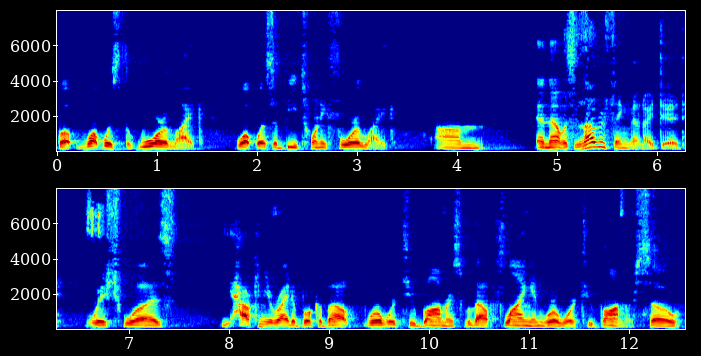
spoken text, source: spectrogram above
but what was the war like? What was a B 24 like? Um, and that was another thing that I did, which was how can you write a book about World War II bombers without flying in World War II bombers? So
